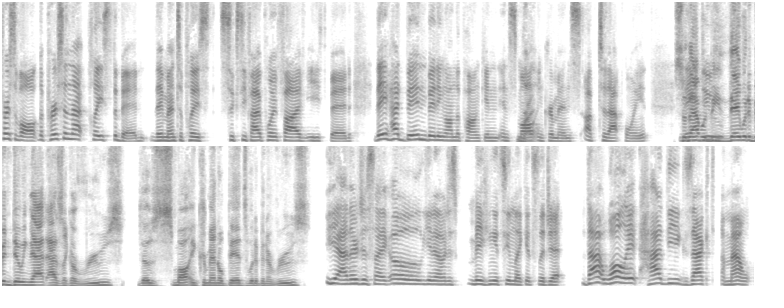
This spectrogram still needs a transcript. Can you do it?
first of all, the person that placed the bid, they meant to place 65.5 ETH bid. They had been bidding on the punk in, in small Right. increments up to that point. so they that would be they would have been doing that as like a ruse. Those small incremental bids would have been a ruse. Yeah, they're just like, oh, you know, just making it seem like it's legit. That wallet had the exact amount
